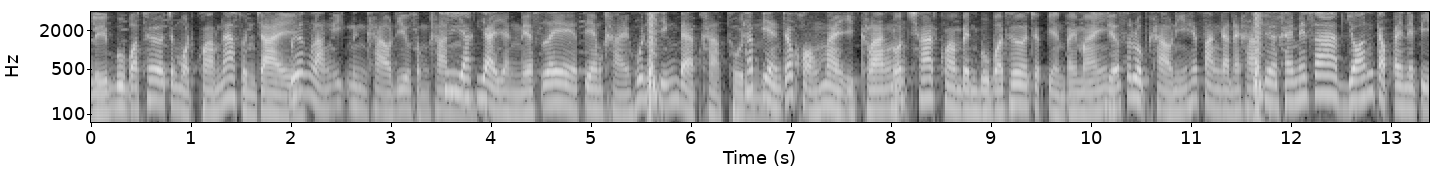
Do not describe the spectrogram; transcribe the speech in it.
หรือบูบัตเตอร์จะหมดความน่าสนใจ เบื้องหลังอีกหนึ่งข่าวดีลสำคัญ ที่ยักษ์ใหญ่อย่างเนสเล่เตรียมขายหุ้นทิ้งแบบขาดทุน ถ้าเปลี่ยนเจ้าของใหม่อีกครั้ง รสชาติความเป็นบูบัตเตอร์จะเปลี่ยนไปไหม เดี๋ยวสรุปข่าวนี้ให้ฟังกันนะครับเผื่อใครไม่ทราบย้อนกลับไปในปี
